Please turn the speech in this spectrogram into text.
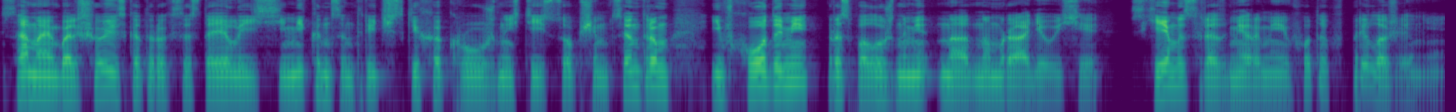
самое большое из которых состояло из семи концентрических окружностей с общим центром и входами, расположенными на одном радиусе. Схемы с размерами и фото в приложении.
